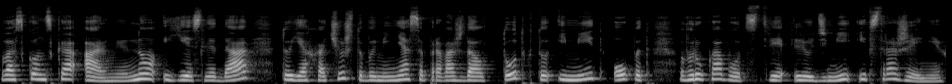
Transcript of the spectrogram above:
Восконская армию, но если да, то я хочу, чтобы меня сопровождал тот, кто имеет опыт в руководстве людьми и в сражениях.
